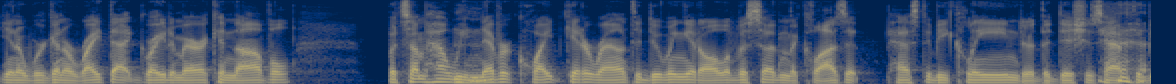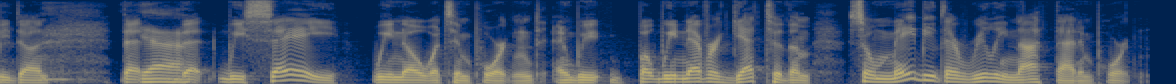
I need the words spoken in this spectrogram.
you know, we're going to write that great American novel but somehow we mm-hmm. never quite get around to doing it. All of a sudden, the closet has to be cleaned or the dishes have to be done. That yeah. that we say we know what's important, and we but we never get to them. So maybe they're really not that important.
